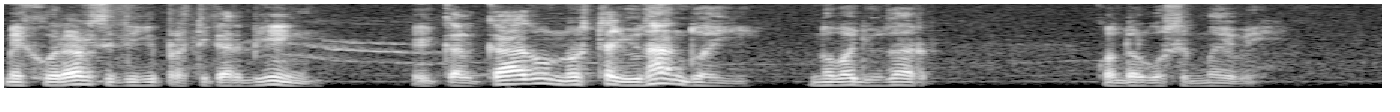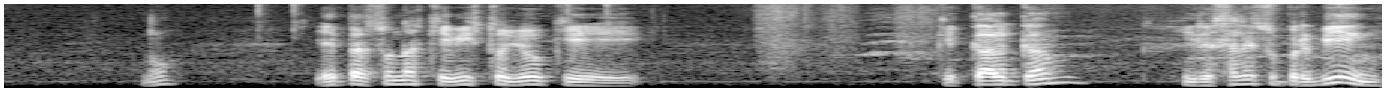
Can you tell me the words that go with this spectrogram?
mejorar, se tiene que practicar bien. El calcado no está ayudando ahí, no va a ayudar cuando algo se mueve. ¿no? Y hay personas que he visto yo que, que calcan y les sale súper bien.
